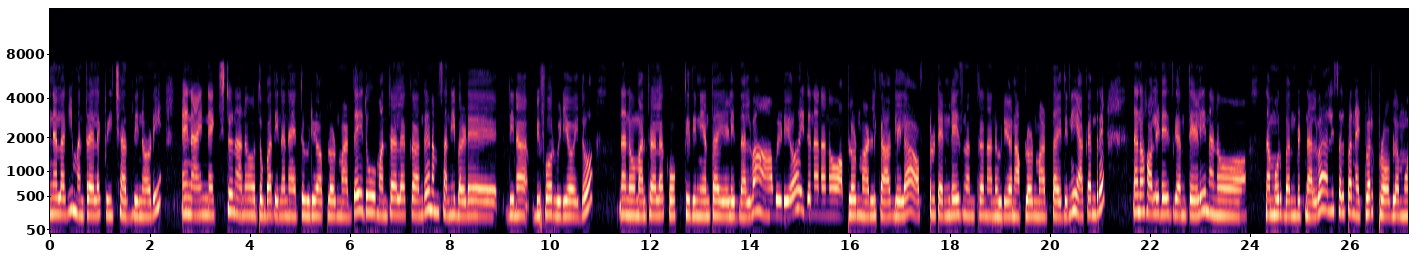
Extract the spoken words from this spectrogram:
ಫೈನಲ್ ಆಗಿ ಮಂತ್ರಾಲಯಕ್ಕೆ ರೀಚ್ ಆದ್ವಿ ನೋಡಿ. ಆ್ಯಂಡ್ ಆ್ಯಂಡ್ ನೆಕ್ಸ್ಟ್ ನಾನು ತುಂಬ ದಿನನೇ ಆಯಿತು ವಿಡಿಯೋ ಅಪ್ಲೋಡ್ ಮಾಡಿದೆ. ಇದು ಮಂತ್ರಾಲಯಕ್ಕೆ ಅಂದರೆ ನಮ್ಮ ಸನ್ನಿ ಬರ್ಡೇ ದಿನ ಬಿಫೋರ್ ವಿಡಿಯೋ ಇದು. ನಾನು ಮಂತ್ರಾಲಯಕ್ಕೆ ಹೋಗ್ತಿದ್ದೀನಿ ಅಂತ ಹೇಳಿದ್ನಲ್ವಾ ಆ ವಿಡಿಯೋ? ಇದನ್ನು ನಾನು ಅಪ್ಲೋಡ್ ಮಾಡಲಿಕ್ಕೆ ಆಗಲಿಲ್ಲ. ಆಫ್ಟರ್ ಟೆನ್ ಡೇಸ್ ನಂತರ ನಾನು ವಿಡಿಯೋನ ಅಪ್ಲೋಡ್ ಮಾಡ್ತಾ ಇದ್ದೀನಿ. ಯಾಕಂದರೆ ನಾನು ಹಾಲಿಡೇಸ್ಗೆ ಅಂತೇಳಿ ನಾನು ನಮ್ಮೂರಿಗೆ ಬಂದ್ಬಿಟ್ನಲ್ವಾ? ಅಲ್ಲಿ ಸ್ವಲ್ಪ ನೆಟ್ವರ್ಕ್ ಪ್ರಾಬ್ಲಮ್ಮು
